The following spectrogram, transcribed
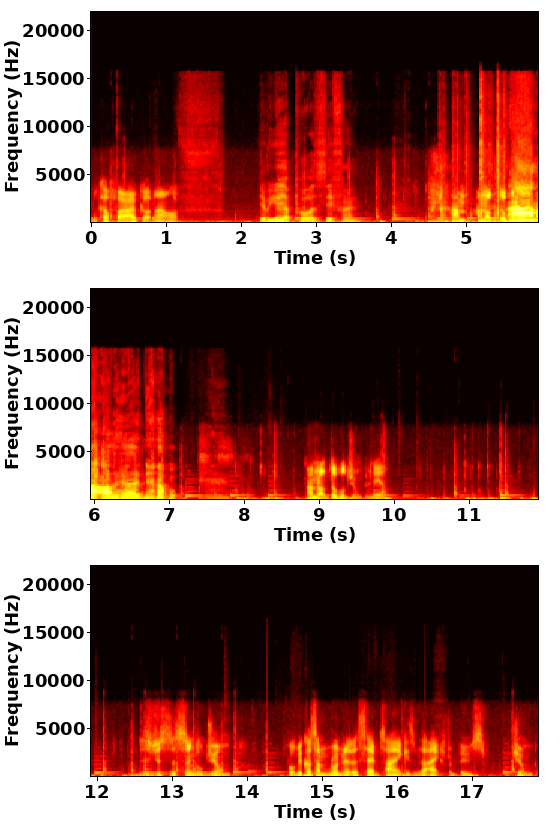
Look how far I've got now. Yeah, but your pause is different. I'm I'm not double. Ah, my arm hurt now. I'm not double jumping here. This is just a single jump. But because I'm running at the same time, it gives me that extra boost jump.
